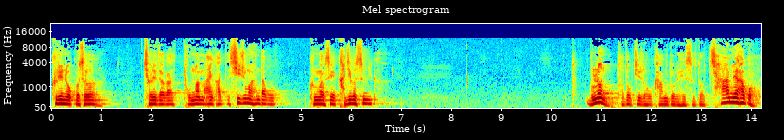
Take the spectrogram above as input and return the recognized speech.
그래 놓고서 절에다가 돈만 많이 갖다 시주만 한다고 극락세에 가지겠습니까? 물론 도둑질을 하고 강도를 했어도 참여하고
